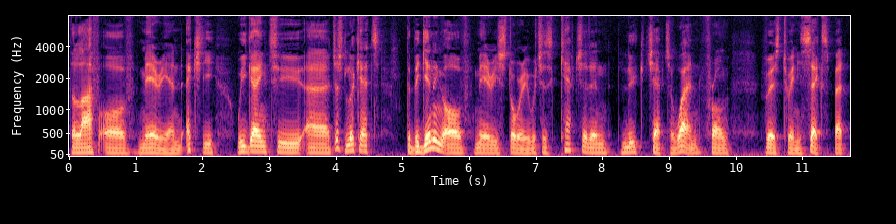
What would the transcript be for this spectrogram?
the life of Mary. And actually, we're going to uh, just look at the beginning of Mary's story, which is captured in Luke chapter 1 from verse 26. But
